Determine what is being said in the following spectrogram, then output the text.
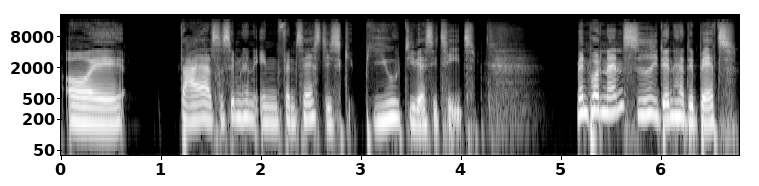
og øh, der er altså simpelthen en fantastisk biodiversitet. Men på den anden side i den her debat,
